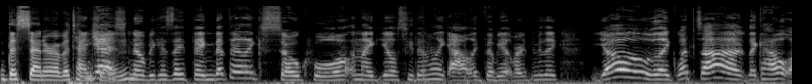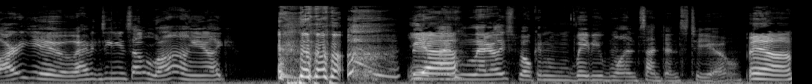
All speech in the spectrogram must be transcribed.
the center of attention. Yes, no, because they think that they're like so cool, and like you'll see them like out, like they'll be at work and be like, "Yo, like what's up? Like how are you? I haven't seen you in so long." And you're like, "Babe, yeah. I've literally spoken maybe one sentence to you, Yeah.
